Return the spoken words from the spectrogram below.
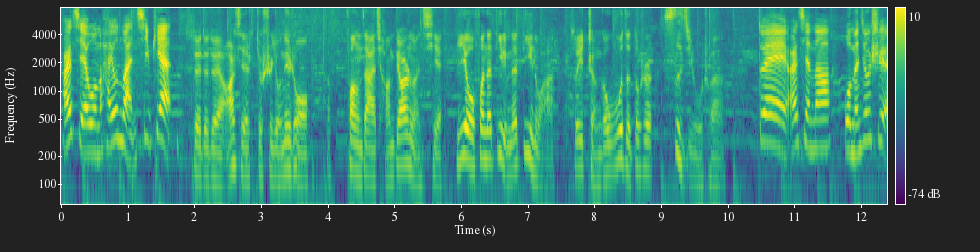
而且我们还有暖气片。对对对，而且就是有那种放在墙边的暖气，也有放在地里面的地暖，所以整个屋子都是四季如春。对，而且呢，我们就是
